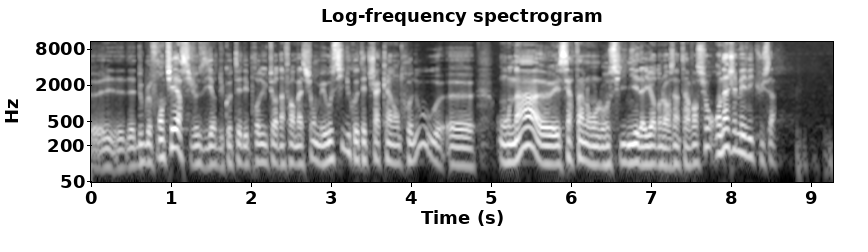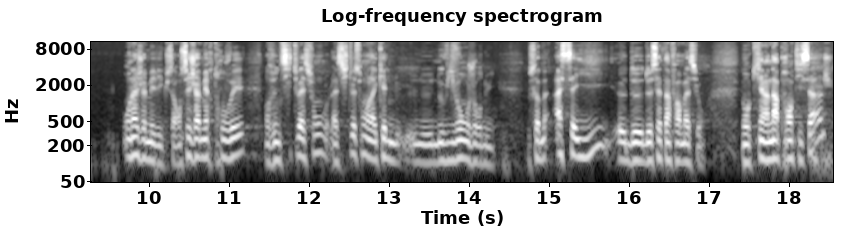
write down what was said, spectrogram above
euh, de double frontière, si j'ose dire, du côté des producteurs d'information, mais aussi du côté de chacun d'entre nous. Euh, on a, euh, et certains l'ont souligné d'ailleurs dans leurs interventions, on n'a jamais vécu ça. On n'a jamais vécu ça. On s'est jamais retrouvé dans une situation, la situation dans laquelle nous, vivons aujourd'hui. Nous sommes assaillis euh, de, cette information. Donc il y a un apprentissage.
